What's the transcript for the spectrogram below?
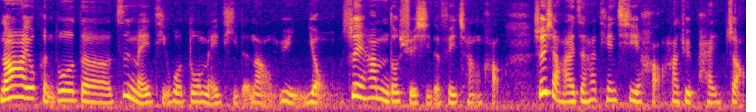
然后还有很多的自媒体或多媒体的那种运用，所以他们都学习的非常好。所以小孩子他天气好，他去拍照，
